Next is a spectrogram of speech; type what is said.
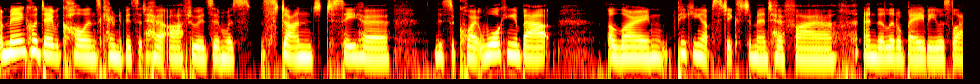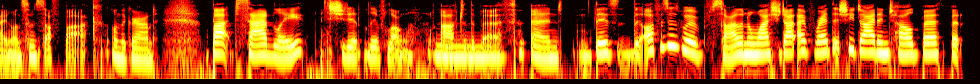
a man called David Collins came to visit her afterwards and was stunned to see her. This is a quote walking about alone, picking up sticks to mend her fire, and the little baby was lying on some soft bark on the ground. But sadly, she didn't live long after the birth. And there's the officers were silent on why she died. I've read that she died in childbirth, but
